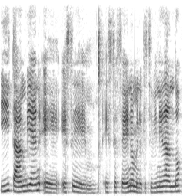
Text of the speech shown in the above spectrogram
Y también eh, ese, fenómeno que se viene dando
